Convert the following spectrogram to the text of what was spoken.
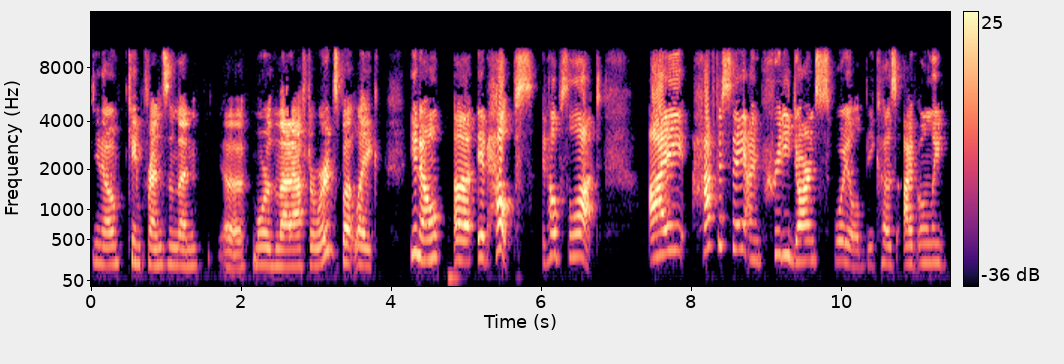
you know, came friends and then uh more than that afterwards. But like, you know, uh it helps. It helps a lot. I have to say I'm pretty darn spoiled because I've only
